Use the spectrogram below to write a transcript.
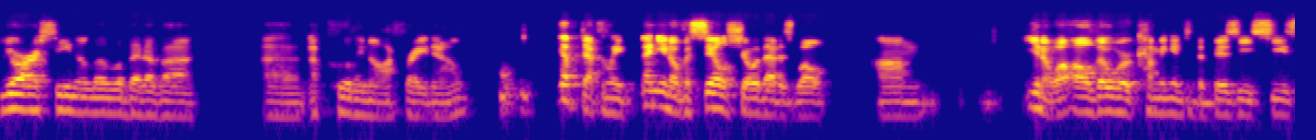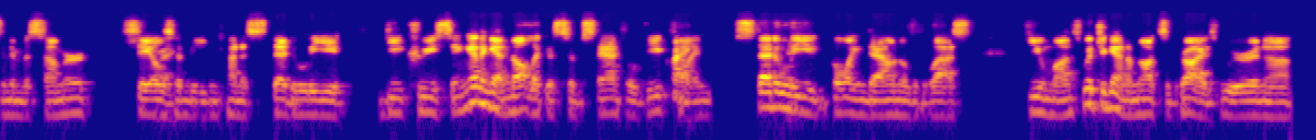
you are seeing a little bit of a uh, a cooling off right now. Yep, definitely, and you know the sales show that as well. Um, you know, although we're coming into the busy season in the summer, sales right. have been kind of steadily decreasing, and again, not like a substantial decline, right. steadily going down over the last few months. Which again, I'm not surprised. We're in a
